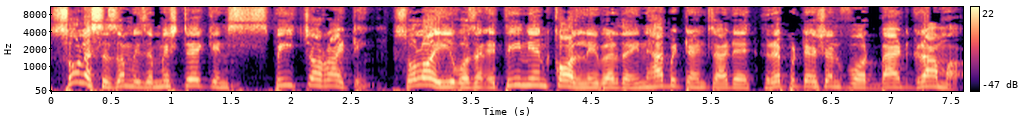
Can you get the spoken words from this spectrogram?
Solecism is a mistake in speech or writing. Soloi was an Athenian colony where the inhabitants had a reputation for bad grammar.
